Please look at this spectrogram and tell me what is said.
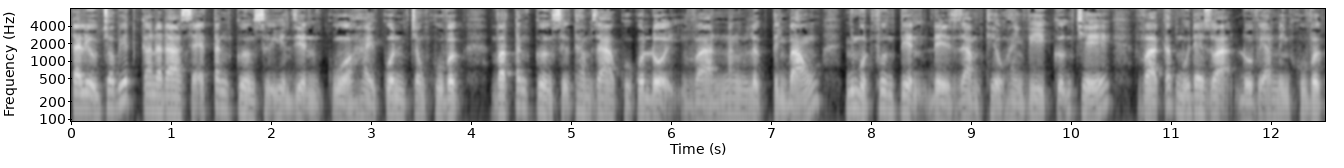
Tài liệu cho biết Canada sẽ tăng cường sự hiện diện của hải quân trong khu vực và tăng cường sự tham gia của quân đội và năng lực tình báo như một phương tiện để giảm thiểu hành vi cưỡng chế và các mối đe dọa đối với an ninh khu vực.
